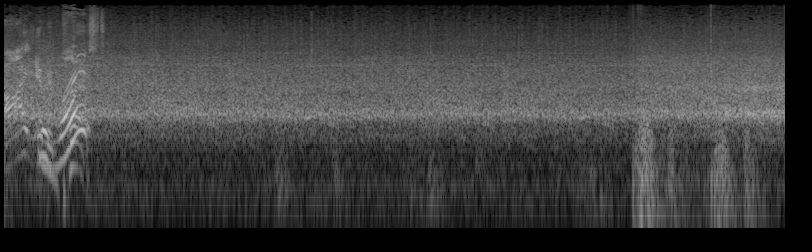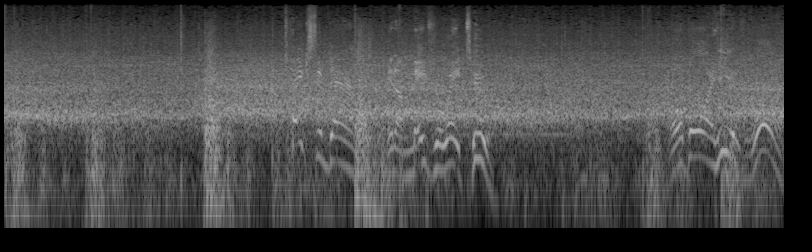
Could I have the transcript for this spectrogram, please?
I am Wait, what? impressed. Takes him down in a major way, too. Oh, boy, he is rolling.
